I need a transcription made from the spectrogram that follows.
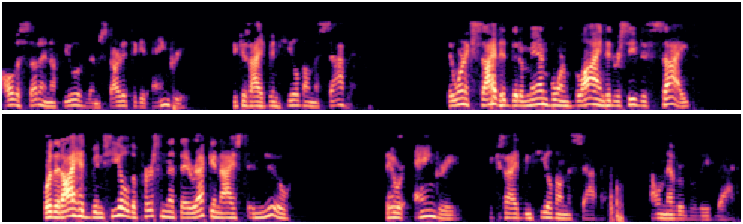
all of a sudden, a few of them started to get angry because I had been healed on the Sabbath. They weren't excited that a man born blind had received his sight, or that I had been healed, a person that they recognized and knew. They were angry because I had been healed on the Sabbath. I will never believe that.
